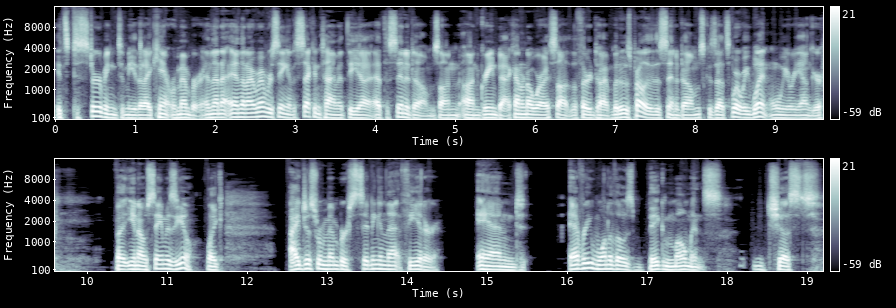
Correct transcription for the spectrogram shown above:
it's disturbing to me that I can't remember. And then I, and then I remember seeing it a second time at the uh, at the Cinedomes on on Greenback. I don't know where I saw it the third time, but it was probably the Cinedomes because that's where we went when we were younger. But you know, same as you. Like I just remember sitting in that theater and every one of those big moments just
